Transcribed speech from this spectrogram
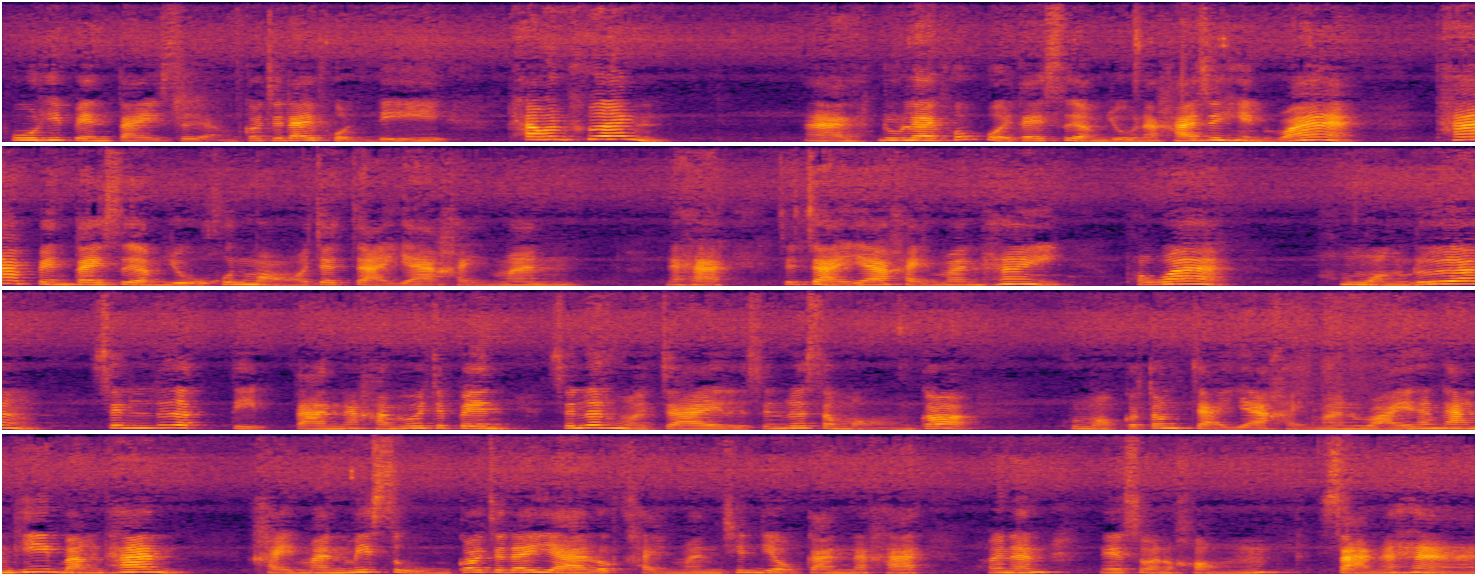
ผู้ที่เป็นไตเสื่อมก็จะได้ผลดี ถ้าเพื่อนๆดูแลผู้ป่วยไตเสื่อมอยู่นะคะ จะเห็นว่าถ้าเป็นไตเสื่อมอยู่คุณหมอจะจ่ายยาไขมันนะคะ จะจ่ายยาไขมันให้ เพราะว่าห่วงเรื่องเส้นเลือดติดตันนะคะ ไม่ว่าจะเป็นเส้นเลือดหัวใจหรือเส้นเลือดสมองก็คุณหมอก็ต้องจ่ายยาไขมันไว้ทั้งๆทที่บางท่านไขมันไม่สูงก็จะได้ยาลดไขมันเช่นเดียวกันนะคะ เพราะฉะนั้นในส่วนของสารอาหาร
